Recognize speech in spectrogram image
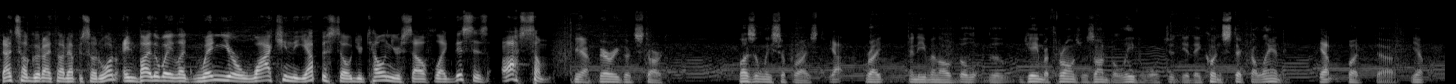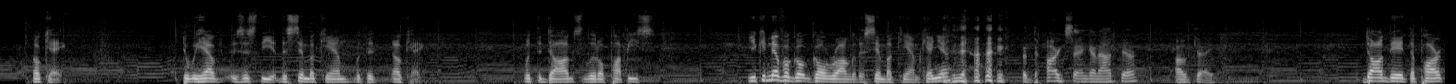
That's how good I thought episode one. And by the way, like when you're watching the episode, you're telling yourself like, "This is awesome." Yeah, very good start. Pleasantly surprised. Yeah. Right. And even though the, the Game of Thrones was unbelievable, they couldn't stick the landing. Yep. But uh, yep. Okay. Do we have? Is this the the Simba cam with the? Okay. With the dogs, little puppies. You can never go go wrong with a Simba cam, can you? the dog's hanging out there. Okay. Dog day at the park.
